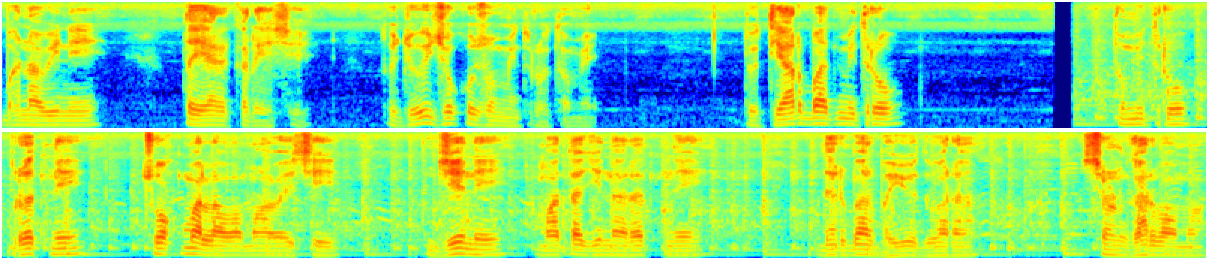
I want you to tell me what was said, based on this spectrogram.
બનાવીને તૈયાર કરે છે. તો જોઈ શકો છો મિત્રો તમે. તો ત્યારબાદ મિત્રો, તો મિત્રો રથને ચોકમાં લાવવામાં આવે છે, જેને માતાજીના રથને દરબાર ભાઈઓ દ્વારા શણગારવામાં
